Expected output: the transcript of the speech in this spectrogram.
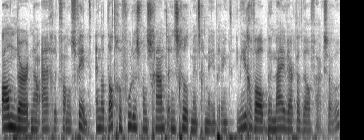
ander nou eigenlijk van ons vindt. En dat dat gevoelens van schaamte en schuld met zich meebrengt. In ieder geval, bij mij werkt dat wel vaak zo.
